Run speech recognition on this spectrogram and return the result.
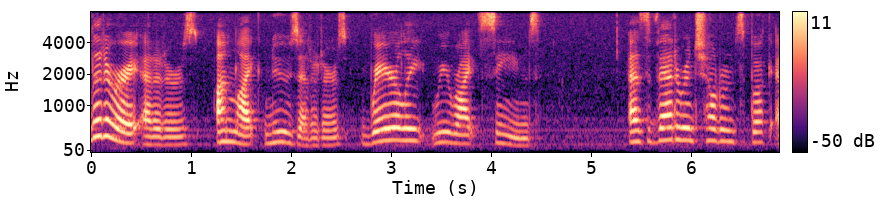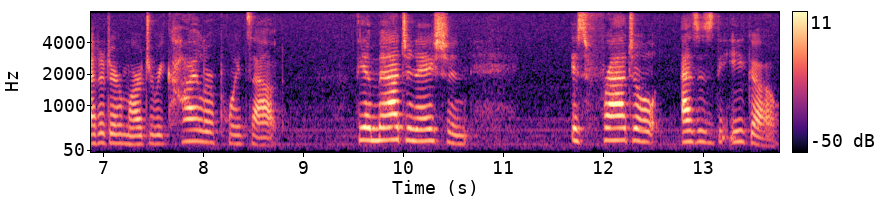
Literary editors, unlike news editors, rarely rewrite scenes. As veteran children's book editor Marjorie Kyler points out, the imagination is fragile as is the ego,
